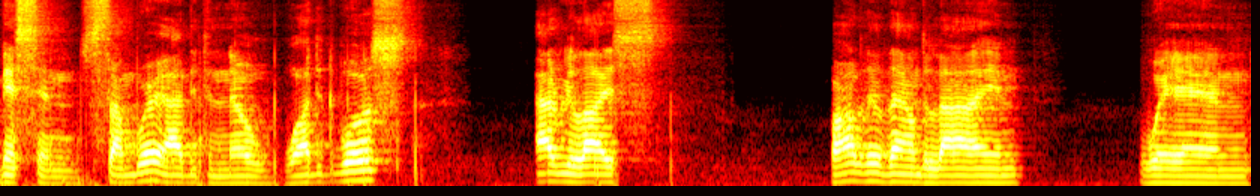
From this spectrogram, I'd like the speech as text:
missing somewhere. I didn't know what it was. I realized farther down the line when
